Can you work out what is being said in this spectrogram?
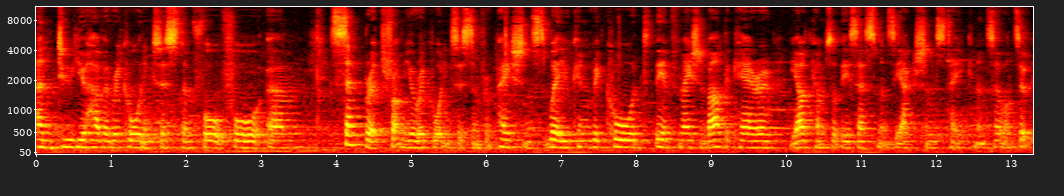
And do you have a recording system for for um, separate from your recording system for patients, where you can record the information about the carer, the outcomes of the assessments, the actions taken, and so on. So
